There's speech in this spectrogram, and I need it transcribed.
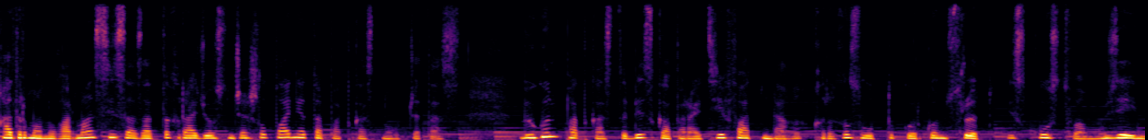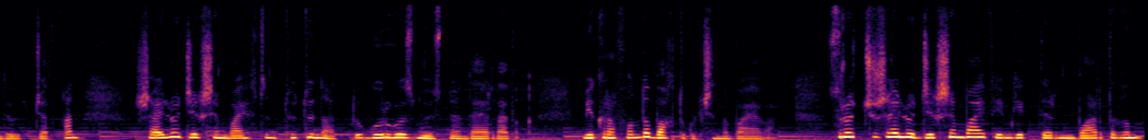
кадырман угарман сиз азаттык радиосунун жашыл планета подкастын угуп жатасыз. Бүгүн подкастты биз кооператив атындагы кыргыз улуттук көркөм сүрөт искусство музейинде өтүп жаткан шайлоо жекшенбаевдин түтүн аттуу көргөзмөсүнөн даярдадык. Микрофондо бактыгүл чыныбаева. Сүрөтчү шайлоо жекшенбаев эмгектеринин баардыгын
